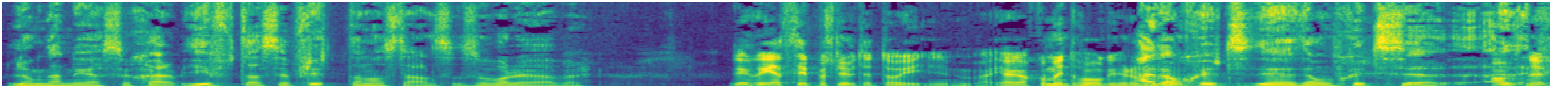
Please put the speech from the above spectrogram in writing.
lugna ner sig själv, gifta sig, flytta någonstans och så var det över. Det sket sig på slutet och jag kommer inte ihåg hur de... Nej, de skjuts. eh, De skjuts eh, Avsnitt.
